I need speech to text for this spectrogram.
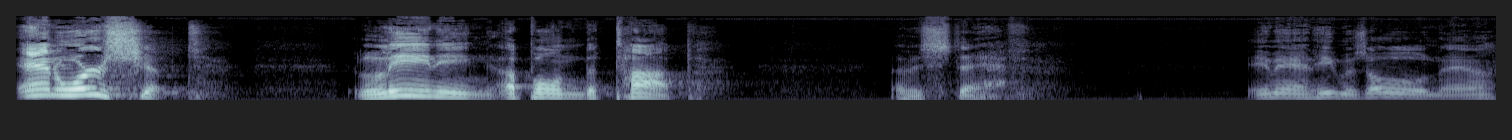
and worshiped, leaning upon the top of his staff. Amen. He was old now.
